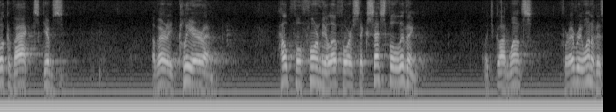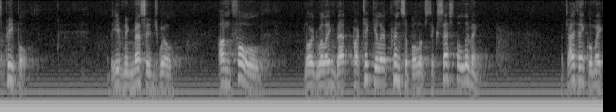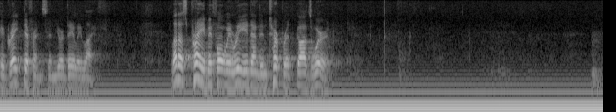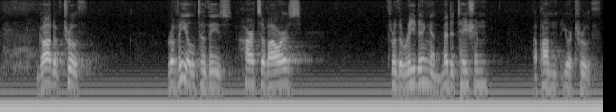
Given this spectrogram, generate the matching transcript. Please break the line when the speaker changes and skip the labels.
book of Acts gives a very clear and helpful formula for successful living, which God wants for every one of His people. The evening message will unfold, Lord willing, that particular principle of successful living, which I think will make a great difference in your daily life. Let us pray before we read and interpret God's Word. God of truth, reveal to these hearts of ours through the reading and meditation upon your truth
